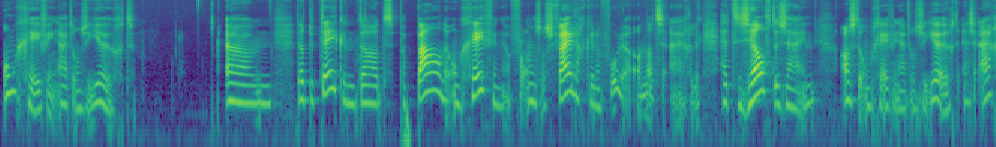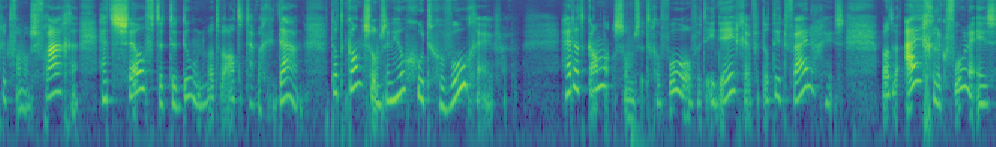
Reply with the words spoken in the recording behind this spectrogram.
omgeving uit onze jeugd. Um, dat betekent dat bepaalde omgevingen voor ons als veilig kunnen voelen, omdat ze eigenlijk hetzelfde zijn als de omgeving uit onze jeugd. En ze eigenlijk van ons vragen hetzelfde te doen wat we altijd hebben gedaan. Dat kan soms een heel goed gevoel geven. dat kan soms het gevoel of het idee geven dat dit veilig is. Wat we eigenlijk voelen is:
